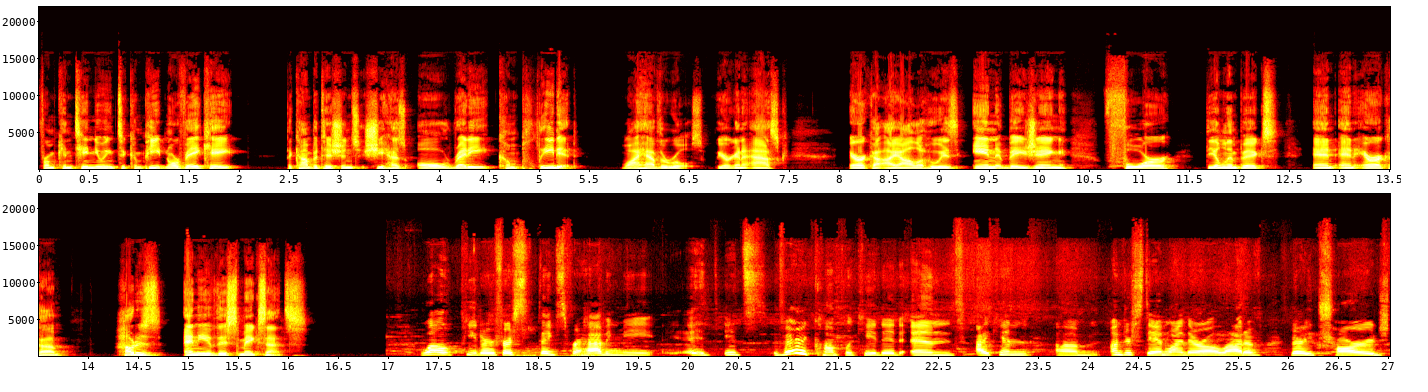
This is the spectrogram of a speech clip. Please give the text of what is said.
from continuing to compete nor vacate the competitions she has already completed. Why have the rules? We are going to ask Erica Ayala, who is in Beijing for the Olympics. And, and Erica, how does any of this make sense? Well, Peter, first, thanks for having me. It, it's very complicated, and I can um, understand why there are a lot of very charged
